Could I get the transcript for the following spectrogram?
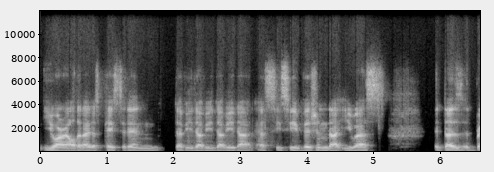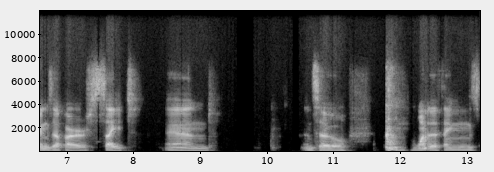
URL that I just pasted in www.sccvision.us, it does it brings up our site and and so one of the things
